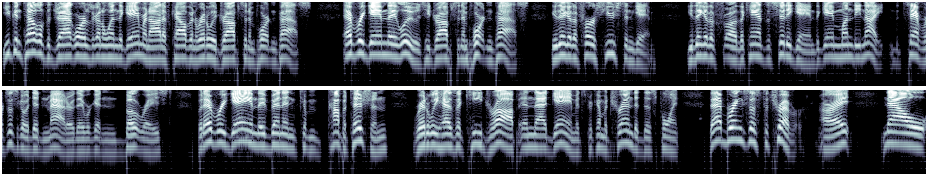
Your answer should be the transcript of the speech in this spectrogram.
You can tell if the Jaguars are going to win the game or not if Calvin Ridley drops an important pass. Every game they lose, he drops an important pass. You think of the first Houston game. You think of the uh, the Kansas City game, the game Monday night. San Francisco, it didn't matter; they were getting boat raced. But every game they've been in com- competition, Ridley has a key drop in that game. It's become a trend at this point. That brings us to Trevor. All right, now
